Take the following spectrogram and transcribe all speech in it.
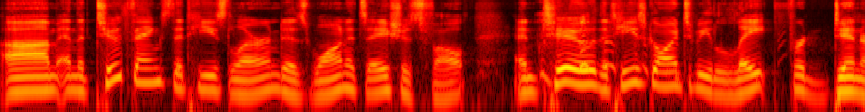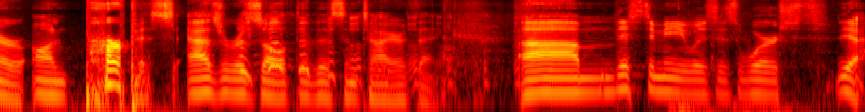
Um, and the two things that he's learned is one, it's Aesha's fault, and two, that he's going to be late for dinner on purpose as a result of this entire thing. Um, this to me was his worst yeah.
